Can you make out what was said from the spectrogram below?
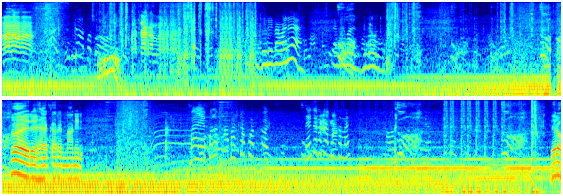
হ্যাঁ হ্যাঁ হ্যাঁ ইঁদুরি দড়ি না মারে? হ্যালো ওই রে হ্যাকারের নানির। বেরো।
